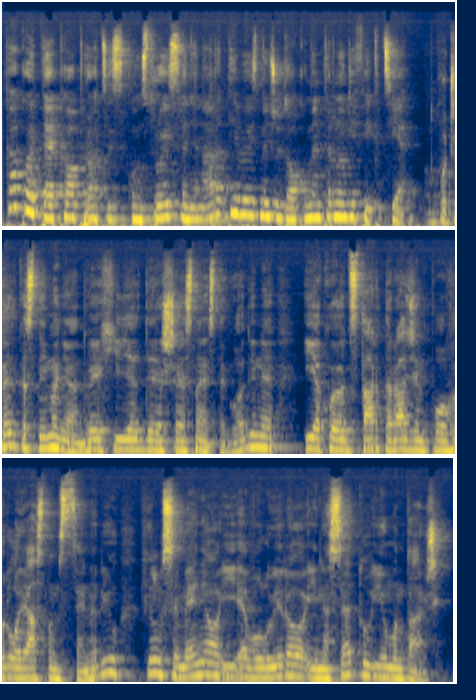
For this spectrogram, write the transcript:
Kako je tekao proces konstruisanja narativa između dokumentarnog i fikcije? Od početka snimanja 2016. godine, iako je od starta rađen po vrlo jasnom scenariju, film se menjao i evoluirao i na setu i u montaži.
